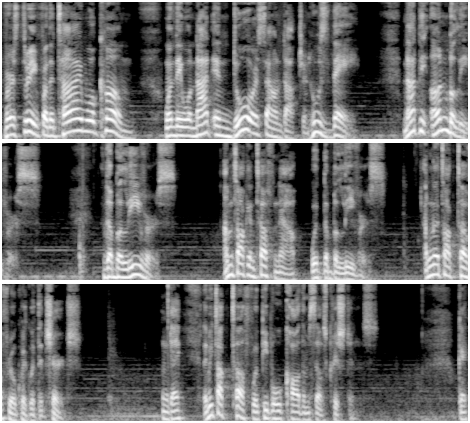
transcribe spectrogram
Verse 3 For the time will come when they will not endure sound doctrine. Who's they? Not the unbelievers, the believers. I'm talking tough now with the believers. I'm going to talk tough real quick with the church. Okay? Let me talk tough with people who call themselves Christians. Okay.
